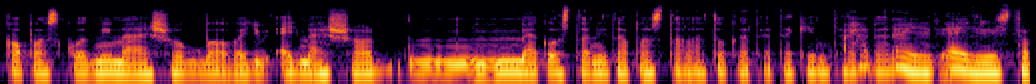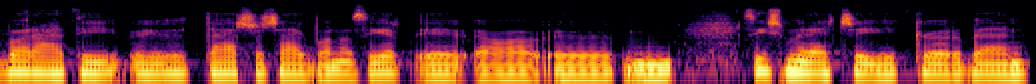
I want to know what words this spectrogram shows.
kapaszkodni másokba, vagy egymással megosztani tapasztalatokat e tekintetben? Hát egy, egyrészt a baráti társaságban azért a, az ismeretségi körben,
